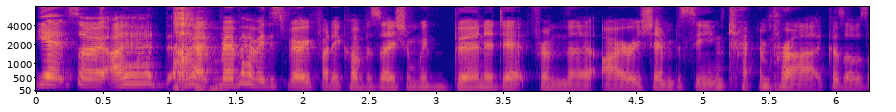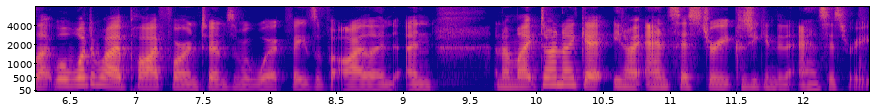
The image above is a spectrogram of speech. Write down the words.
yeah, so I had I remember having this very funny conversation with Bernadette from the Irish embassy in Canberra because I was like, well, what do I apply for in terms of a work visa for Ireland? And and I'm like, don't I get you know ancestry because you can get an ancestry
